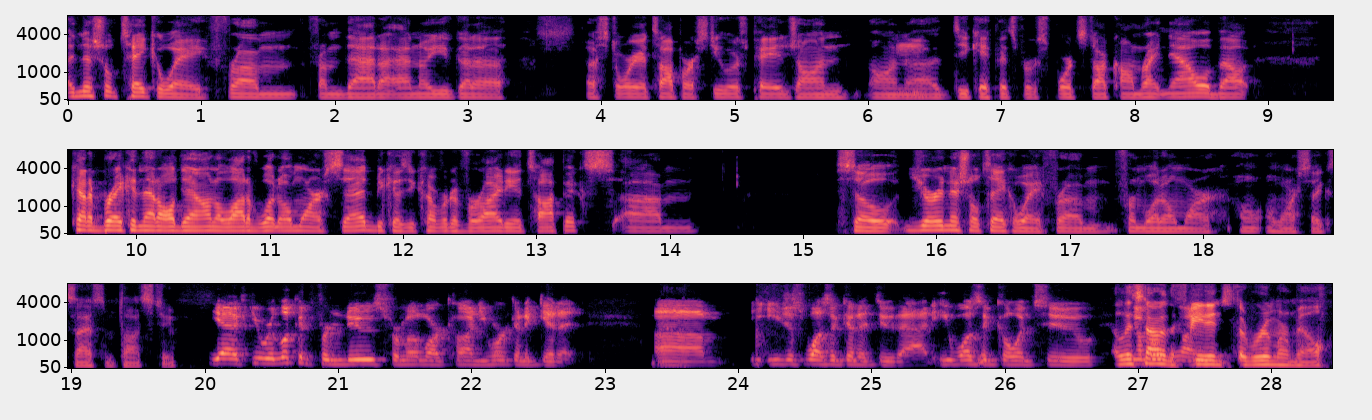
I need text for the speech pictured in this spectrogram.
initial takeaway from from that? I, I know you've got a a story atop our Steelers page on on mm-hmm. uh, DKPittsburghSports.com right now about kind of breaking that all down. A lot of what Omar said because he covered a variety of topics. Um, so your initial takeaway from from what Omar Omar said, because I have some thoughts too. Yeah, if you were looking for news from Omar Khan, you weren't going to get it. Um, he just wasn't going to do that. He wasn't going to at least not the feed into the rumor mill.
